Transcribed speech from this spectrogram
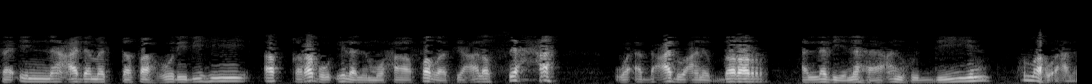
فإن عدم التطهر به أقرب إلى المحافظة على الصحة وأبعد عن الضرر الذي نهى عنه الدين والله أعلم.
